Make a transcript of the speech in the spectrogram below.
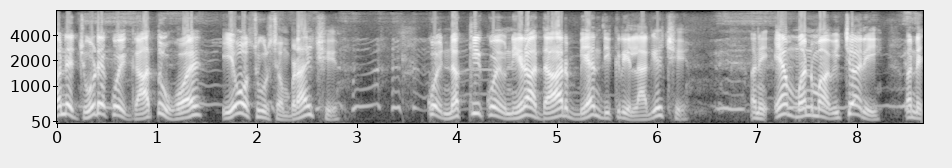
અને જોડે કોઈ ગાતું હોય એવો સૂર સંભળાય છે. કોઈ નક્કી કોઈ નિરાધાર બેન દીકરી લાગે છે. અને એમ મનમાં વિચારી અને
